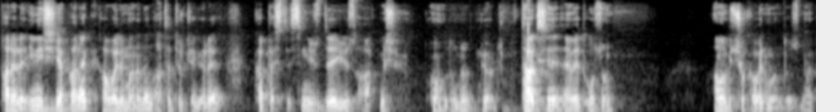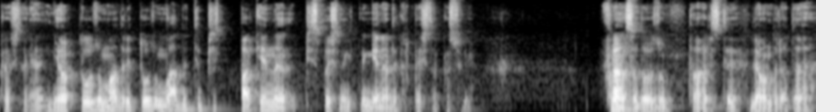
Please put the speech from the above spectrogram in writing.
Paralel iniş yaparak havalimanının Atatürk'e göre kapasitesinin %100 artmış olduğunu gördüm. Taksi evet uzun. Ama birçok havalimanında uzun arkadaşlar. Yani New York'ta uzun, Madrid'de uzun. Madrid'de pist, park yerine pist başına gitmek genelde 45 dakika sürüyor. Fransa'da uzun, Paris'te, Londra'da,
